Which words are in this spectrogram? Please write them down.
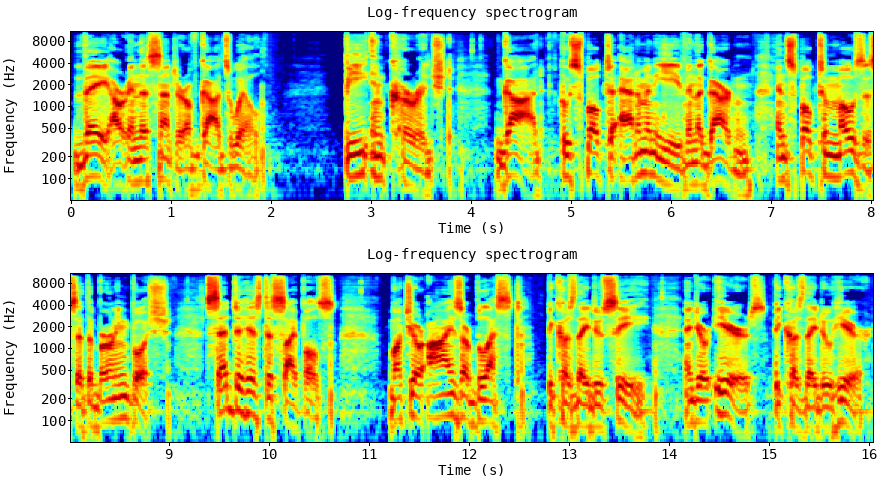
they are in the center of God's will. Be encouraged. God, who spoke to Adam and Eve in the garden and spoke to Moses at the burning bush, said to his disciples, But your eyes are blessed because they do see, and your ears because they do hear.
